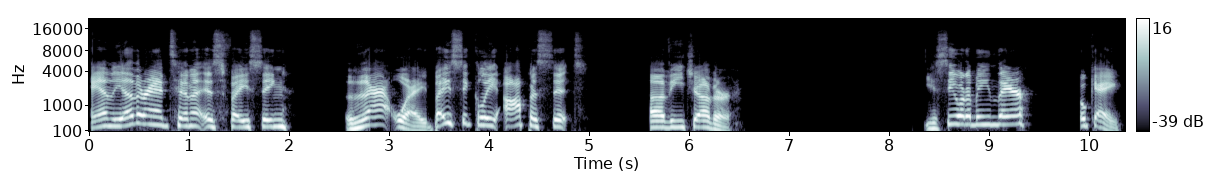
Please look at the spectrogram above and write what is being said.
and the other antenna is facing that way, basically opposite of each other. You see what I mean there? Okay.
